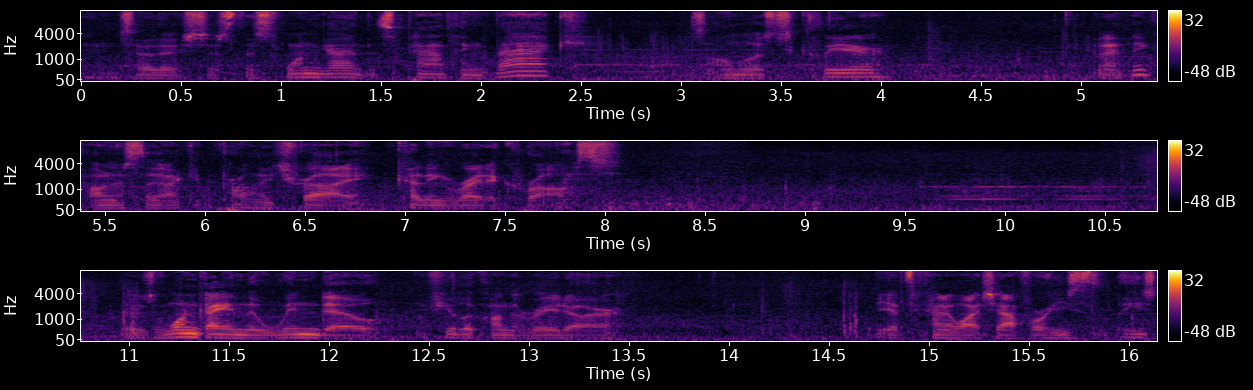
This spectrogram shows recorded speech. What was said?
And so there's just this one guy that's pathing back. It's almost clear. And I think honestly I could probably try cutting right across. There's one guy in the window, if you look on the radar, you have to kind of watch out for. He's he's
